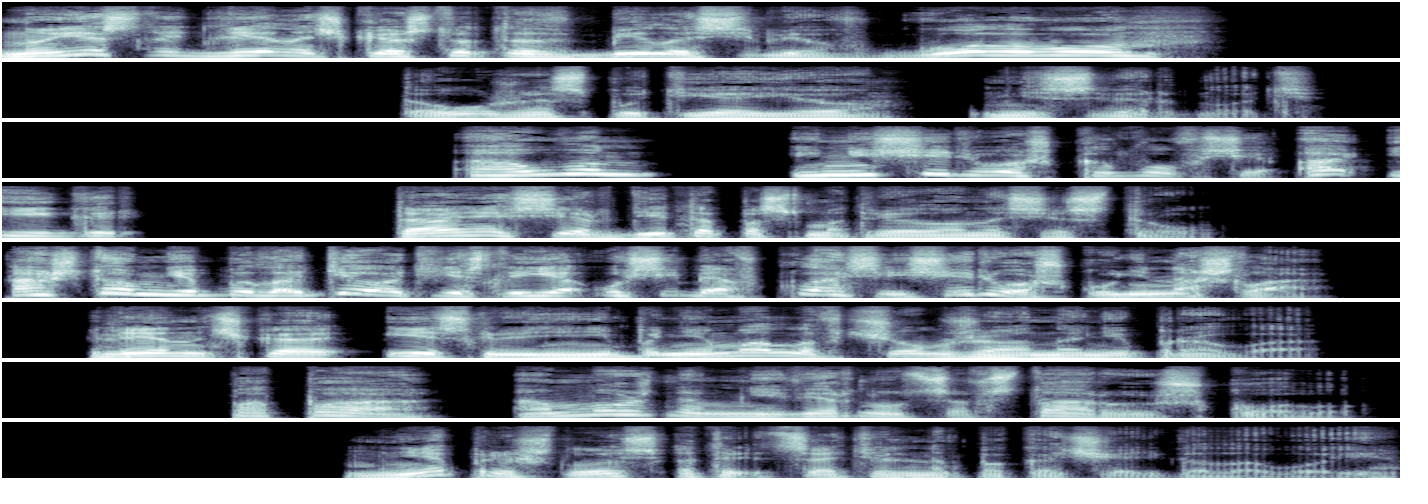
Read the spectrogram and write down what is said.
Но если Леночка что-то вбила себе в голову, то уже с пути ее не свернуть. — А он и не Сережка вовсе, а Игорь. Таня сердито посмотрела на сестру. — А что мне было делать, если я у себя в классе Сережку не нашла? Леночка искренне не понимала, в чем же она не права. — Папа, а можно мне вернуться в старую школу? Мне пришлось отрицательно покачать головой.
